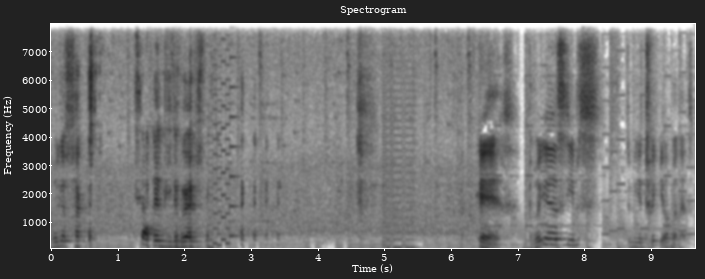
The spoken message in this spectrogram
Brügge fuckt already the direction. okay. Brügge seems to be a tricky opponent.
